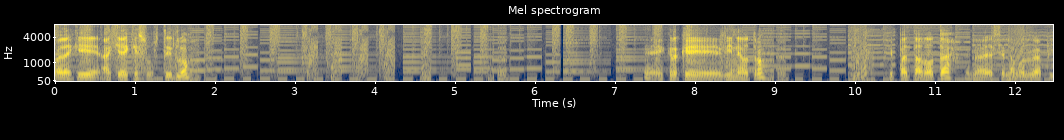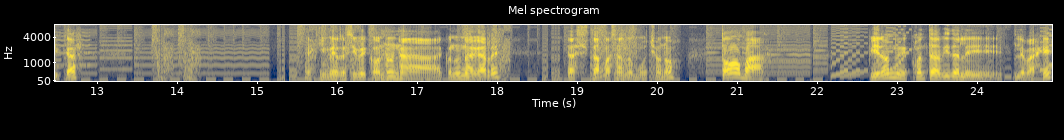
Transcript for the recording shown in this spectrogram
Ahora aquí, aquí hay que surtirlo. Eh, creo que viene otro. Qué patadota. se la vuelve a aplicar. Aquí me recibe con una con un agarre. Ya se está pasando mucho, ¿no? ¡Toma! ¿Vieron cuánta vida le, le bajé?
